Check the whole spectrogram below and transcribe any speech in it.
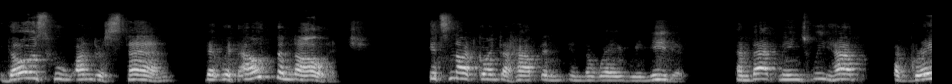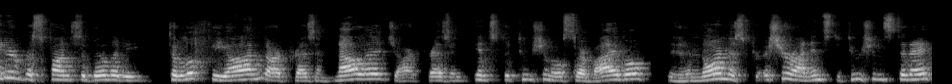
Those who understand that without the knowledge, it's not going to happen in the way we need it. And that means we have a greater responsibility to look beyond our present knowledge, our present institutional survival. There's enormous pressure on institutions today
